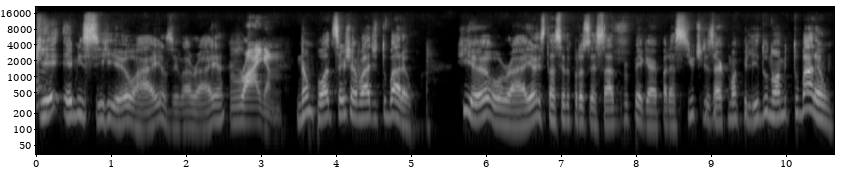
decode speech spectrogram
que MC Rian, ou Ryan, sei lá, Ryan, Ryan. não pode ser chamado de tubarão? Rian, ou Ryan, está sendo processado por pegar para si utilizar como apelido o nome Tubarão.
